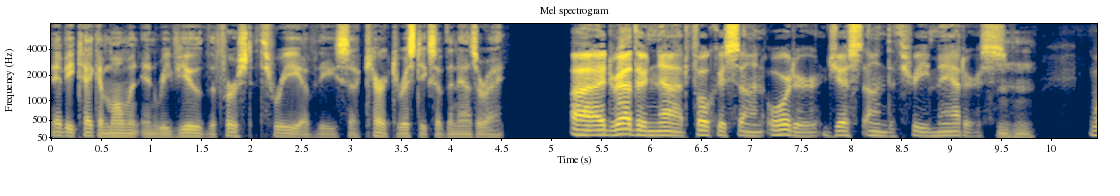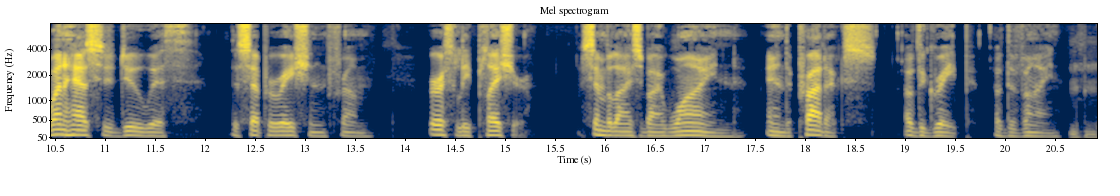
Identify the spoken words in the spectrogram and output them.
maybe take a moment and review the first three of these uh, characteristics of the Nazarite. Uh, I'd rather not focus on order, just on the three matters. Mm-hmm. One has to do with the separation from earthly pleasure symbolized by wine and the products of the grape, of the vine. Mm-hmm.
